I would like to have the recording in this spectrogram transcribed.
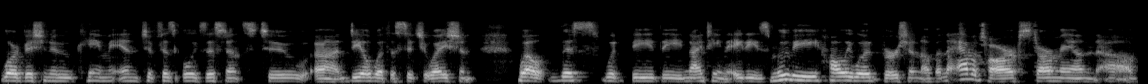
Lord Vishnu came into physical existence to uh, deal with a situation. Well, this would be the 1980s movie Hollywood version of an avatar, Starman, uh,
